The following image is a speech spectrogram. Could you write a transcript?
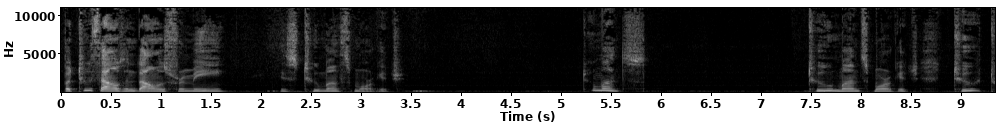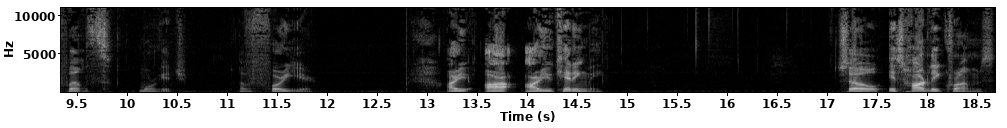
but $2000 for me is 2 months mortgage 2 months 2 months mortgage 2 twelfths mortgage of for a year are you are are you kidding me? So it's hardly crumbs,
